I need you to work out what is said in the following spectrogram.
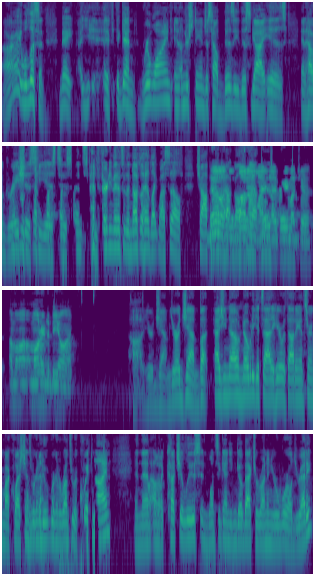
All right. Well, listen, Nate, if again, rewind and understand just how busy this guy is and how gracious he is to spend spend 30 minutes with a knucklehead like myself chopping no, up about golf. I, I, I, very much, uh, I'm, I'm honored to be on. Oh, you're a gem. You're a gem. But as you know, nobody gets out of here without answering my questions. We're gonna do. We're gonna run through a quick nine, and then uh-huh. I'm gonna cut you loose. And once again, you can go back to running your world. You ready?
